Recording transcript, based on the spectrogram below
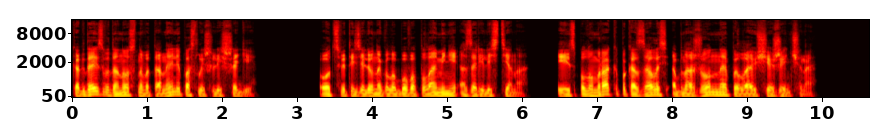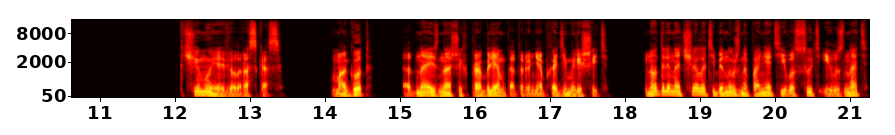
когда из водоносного тоннеля послышались шаги. Отцветы зелено-голубого пламени озарили стену, и из полумрака показалась обнаженная пылающая женщина. К чему я вел рассказ? Магот — одна из наших проблем, которую необходимо решить. Но для начала тебе нужно понять его суть и узнать,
